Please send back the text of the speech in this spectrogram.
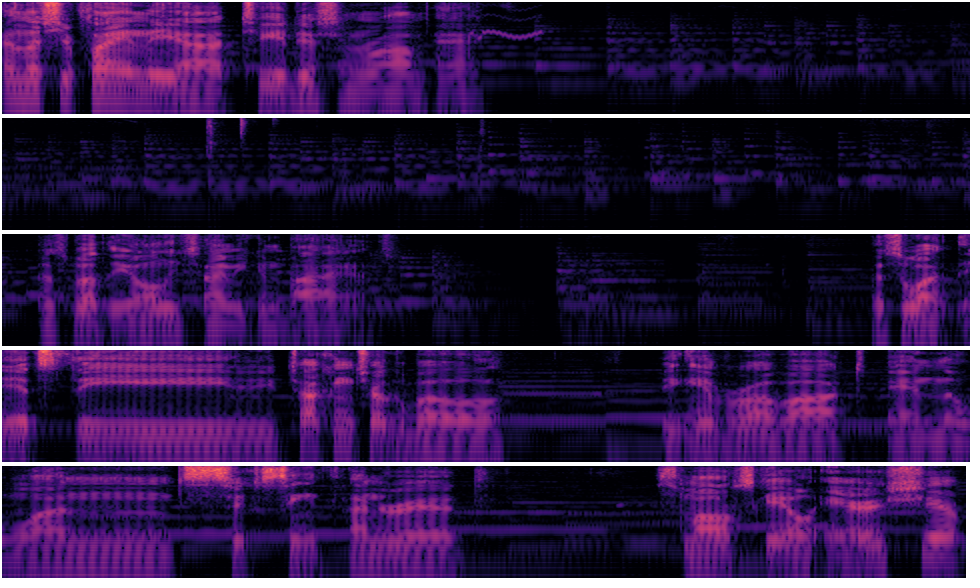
Unless you're playing the uh, T Edition ROM hack. That's about the only time you can buy it. It's what? It's the Talking Chocobo, the Imp Robot, and the 1 1600 small scale airship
